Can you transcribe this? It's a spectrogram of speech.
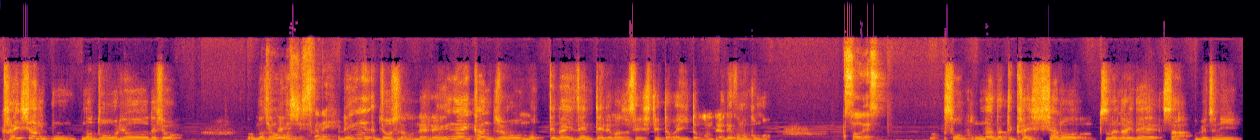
会社の同僚でしょ？まず恋上司ですかね。恋上司だもんね。恋愛感情を持ってない前提でまず接していった方がいいと思うんだよね、この子も。そうです。そんな、だって会社のつながりでさ、別に、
